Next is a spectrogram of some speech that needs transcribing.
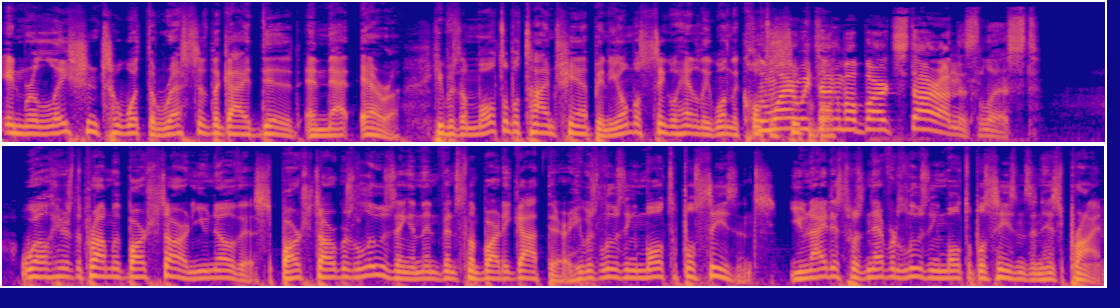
in relation to what the rest of the guy did in that era. He was a multiple time champion. He almost single handedly won the Colts. Then why are we talking about Bart Starr on this list? Well, here's the problem with Bart Starr, and you know this. Bart Starr was losing, and then Vince Lombardi got there. He was losing multiple seasons. Unitas was never losing multiple seasons in his prime.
